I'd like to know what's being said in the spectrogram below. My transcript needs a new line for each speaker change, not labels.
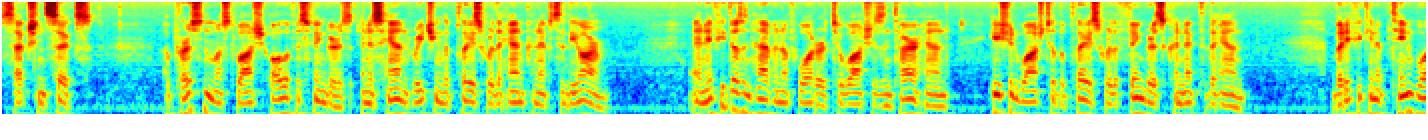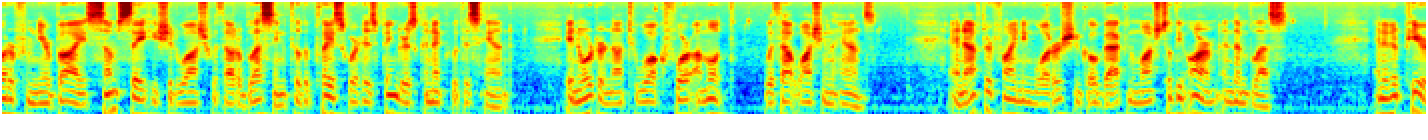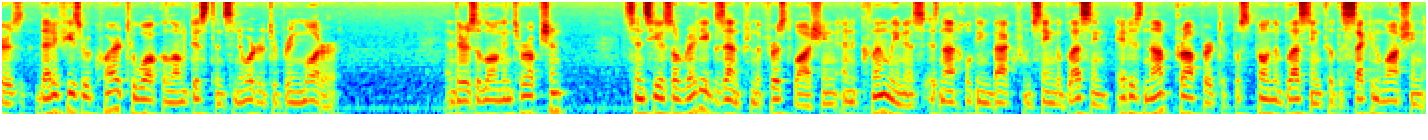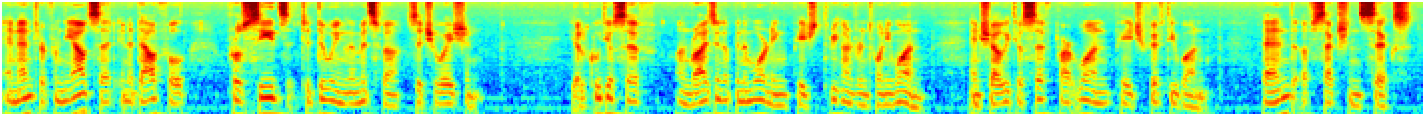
Section 6. A person must wash all of his fingers and his hand reaching the place where the hand connects to the arm. And if he doesn't have enough water to wash his entire hand, he should wash till the place where the fingers connect to the hand. But if he can obtain water from nearby, some say he should wash without a blessing till the place where his fingers connect with his hand, in order not to walk four amot without washing the hands. And after finding water should go back and wash till the arm and then bless. And it appears that if he is required to walk a long distance in order to bring water, and there is a long interruption, since he is already exempt from the first washing and cleanliness is not holding back from saying the blessing, it is not proper to postpone the blessing till the second washing and enter from the outset in a doubtful proceeds to doing the mitzvah situation. Yalkut Yosef on Rising Up in the Morning, page 321, and Shalit Yosef, part 1, page 51. End of section 6.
